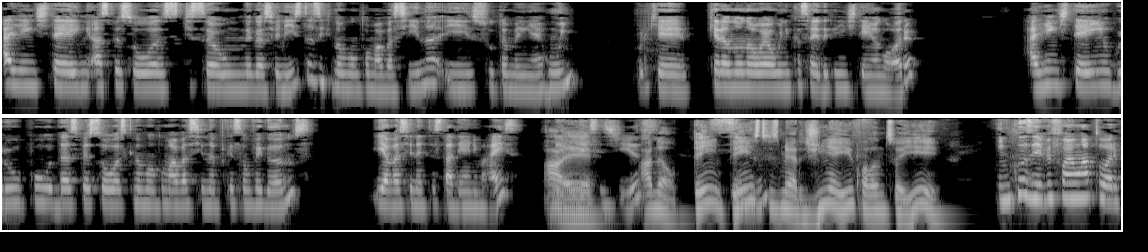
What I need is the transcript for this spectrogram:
A gente tem as pessoas que são negacionistas e que não vão tomar vacina, e isso também é ruim, porque, querendo ou não, é a única saída que a gente tem agora. A gente tem o grupo das pessoas que não vão tomar vacina porque são veganos, e a vacina é testada em animais. Ah, é. Ah, não. Tem, tem esses merdinha aí falando isso aí. Inclusive, foi um ator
